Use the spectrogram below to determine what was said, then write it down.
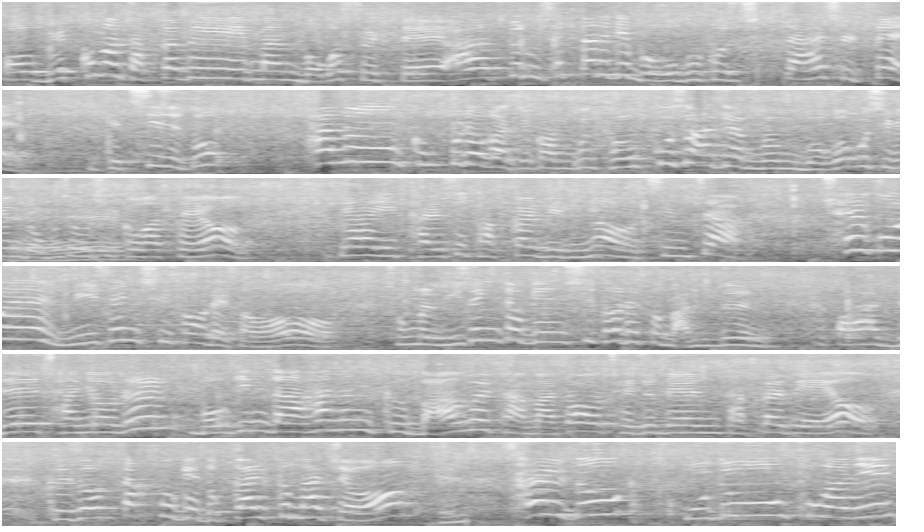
어, 매콤한 닭갈비만 먹었을 때, 아, 좀 색다르게 먹어보고 싶다 하실 때, 이렇게 치즈도 한 움큼 뿌려가지고 한번 더 고소하게 한번 먹어보시면 너무 좋으실 것 같아요. 야, 이 달수 닭갈비는요, 진짜 최고의 위생시설에서, 정말 위생적인 시설에서 만든, 와, 내 자녀를 먹인다 하는 그 마음을 담아서 제조된 닭갈비예요. 그래서 딱 보기에도 깔끔하죠. 살도 오동통하니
